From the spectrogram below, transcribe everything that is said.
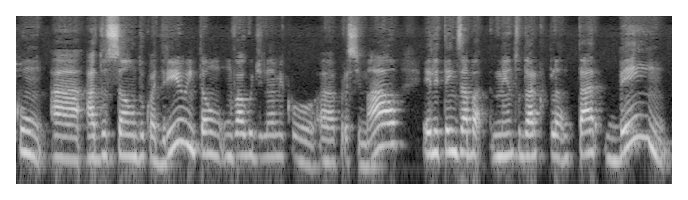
com a adução do quadril, então um valgo dinâmico uh, proximal. Ele tem desabamento do arco plantar bem,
